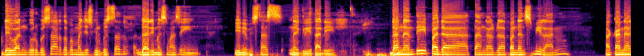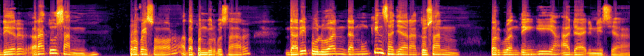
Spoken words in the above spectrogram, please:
dewan guru besar ataupun majelis guru besar dari masing-masing universitas negeri tadi. Dan nanti pada tanggal 8 dan 9 akan hadir ratusan profesor ataupun guru besar dari puluhan dan mungkin saja ratusan perguruan tinggi yang ada di Indonesia.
